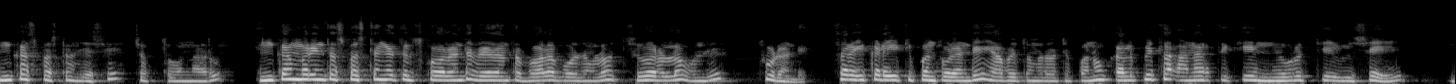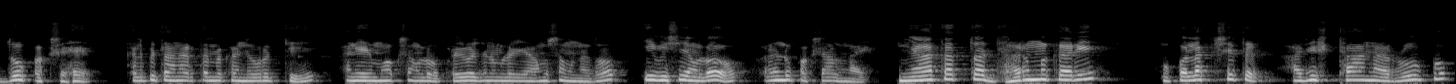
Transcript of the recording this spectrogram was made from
ఇంకా స్పష్టం చేసి చెప్తూ ఉన్నారు. ఇంకా మరింత స్పష్టంగా తెలుసుకోవాలంటే వేదాంత బాలబోధంలో చివరిలో ఉంది. చూడండి. సరే ఇక్కడ ఈ టిప్పను చూడండి. యాభై తొమ్మిదవ టిప్పను. కల్పిత అనర్థికి నివృత్తి విషయ దో పక్ష హే కల్పితానర్థం యొక్క నివృత్తి అనేది మోక్షంలో ప్రయోజనంలో ఏ అంశం ఉన్నదో ఈ విషయంలో రెండు పక్షాలున్నాయి. జ్ఞాతత్వ ధర్మకరి ఉపలక్షిత అధిష్టాన రూపు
